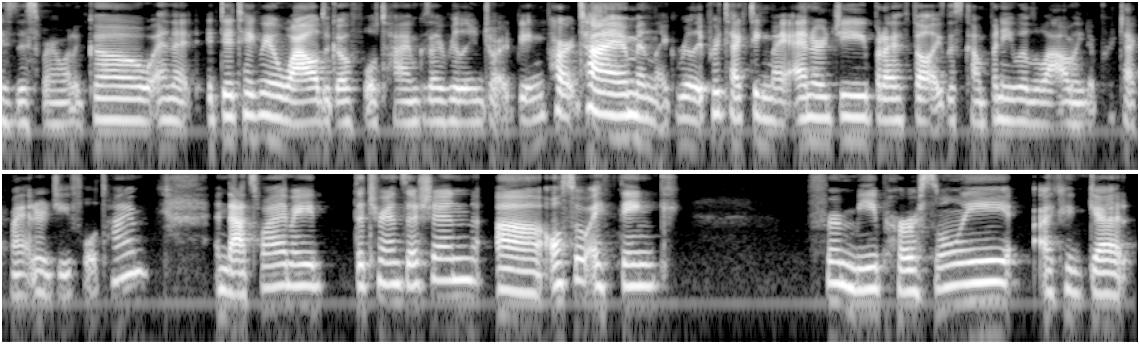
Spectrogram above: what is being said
Is this where I want to go? And that it did take me a while to go full time because I really enjoyed being part time and like really protecting my energy. But I felt like this company would allow me to protect my energy full time. And that's why I made the transition. Uh, also, I think for me personally, I could get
